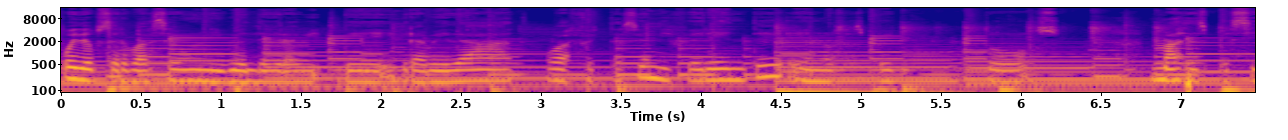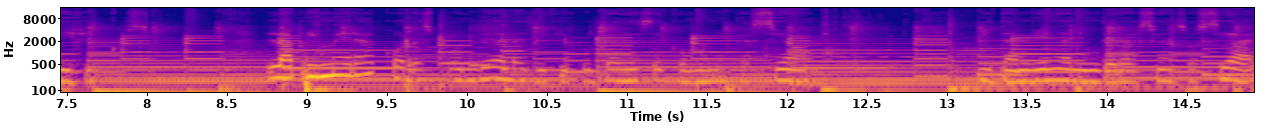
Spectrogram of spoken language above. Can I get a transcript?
puede observarse un nivel de, de gravedad o afectación diferente en los aspectos más específicos. La primera corresponde a las dificultades de comunicación y también a la interacción social.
